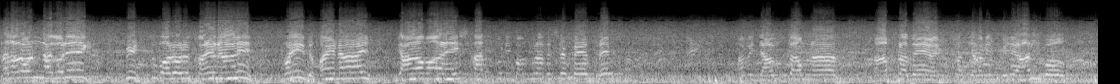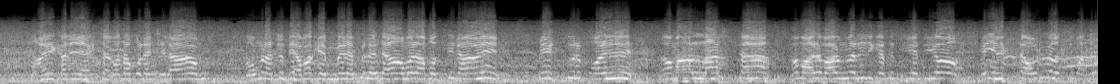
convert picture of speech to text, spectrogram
সাধারণ নাগরিক মৃত্যুবরণ করে নাই, শহীদ হয় নাই, যা আমার এই সাত কোটি বাংলাদেশে হয়েছে। আমি জানতাম না, আপনাদের কাছে আমি ফিরে আসব। আমি খালি একটা কথা বলেছিলাম, তোমরা যদি আমাকে মেরে ফেলে দাও, আমার আপত্তি নাই। মৃত্যুর পরে আমার লাশটা আমার বাঙালির কাছে দিয়ে দিও। এই একটা অনুরোধ তোমাদের।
